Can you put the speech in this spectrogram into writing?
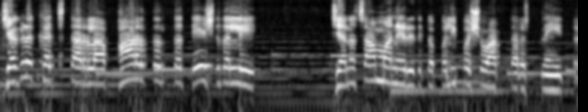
ಜಗಳ ಹಚ್ತಾರಲ್ಲ ಭಾರತ ದೇಶದಲ್ಲಿ ಜನಸಾಮಾನ್ಯರು ಇದಕ್ಕೆ ಬಲಿಪಶು ಆಗ್ತಾರ ಸ್ನೇಹಿತರೆ.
